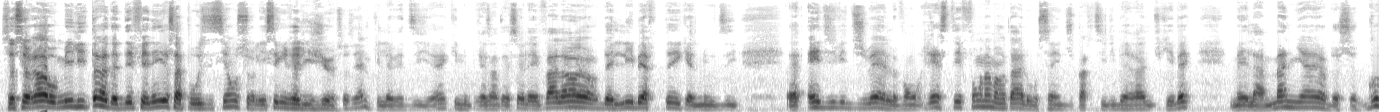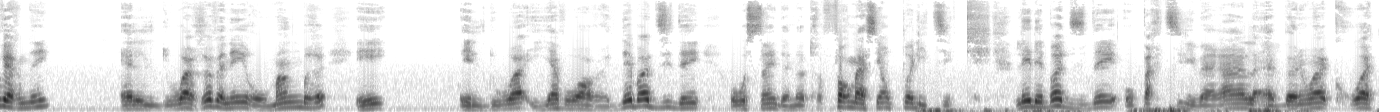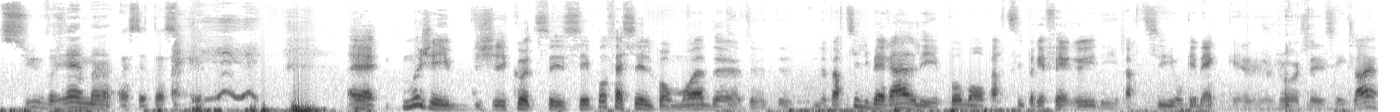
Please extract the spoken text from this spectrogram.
Ce sera aux militants de définir sa position sur les signes religieux. Ça, c'est elle qui l'avait dit, hein, qui nous présentait ça. Les valeurs de liberté qu'elle nous dit euh, individuelles vont rester fondamentales au sein du Parti libéral du Québec, mais la manière de se gouverner elle doit revenir aux membres et il doit y avoir un débat d'idées au sein de notre formation politique. Les débats d'idées au Parti libéral, euh, Benoît, crois-tu vraiment à cet aspect? euh, moi, j'écoute, c'est, pas facile pour moi de, le Parti libéral n'est pas mon parti préféré des partis au Québec, euh, c'est, c'est clair.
